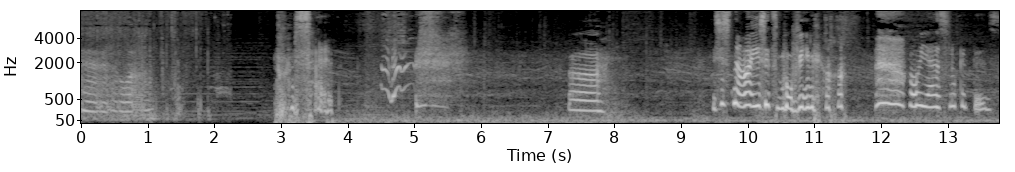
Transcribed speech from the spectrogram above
Uh, well, I'm sad. uh, this is nice. It's moving. oh yes, look at this.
